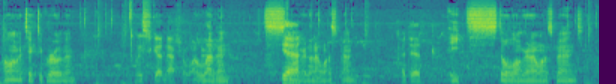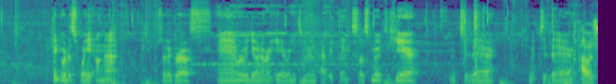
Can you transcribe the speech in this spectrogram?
how long would it take to grow then? At least you got natural wonder. 11. It's Yeah. longer than I want to spend. I did. 8, still longer than I want to spend. I think we'll just wait on that for the growth. And what are we doing over here? We need to move everything. So let's move to here. Move to there. Move to there. I was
